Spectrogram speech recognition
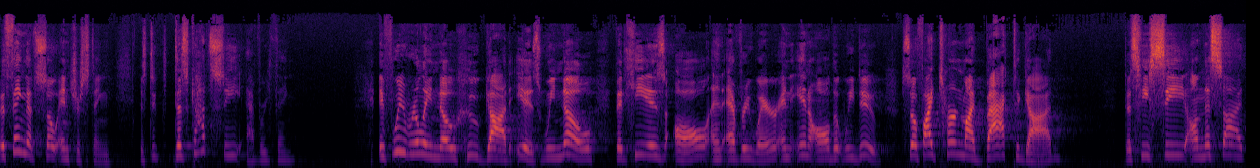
The thing that's so interesting is does God see everything? If we really know who God is, we know that He is all and everywhere and in all that we do. So if I turn my back to God, does He see on this side?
